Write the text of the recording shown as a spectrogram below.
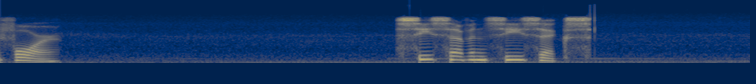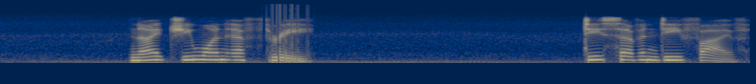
e4 c7 c6 knight g1 f3 d7 d5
